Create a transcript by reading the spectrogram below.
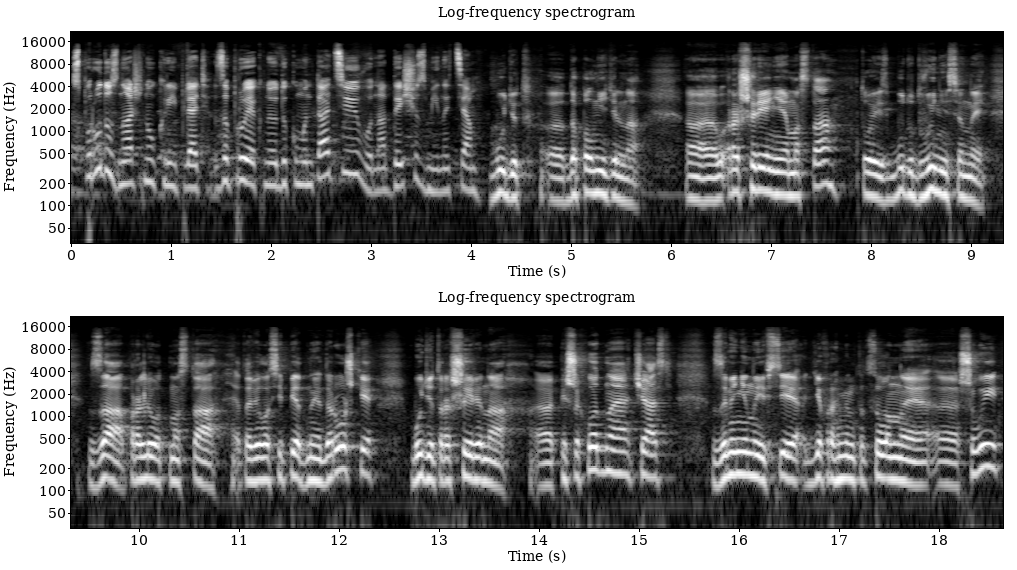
Споруду значно укріплять. За проєктною документацією вона дещо зміниться. Будет э, дополнительно э, расширение моста, то есть будут вынесены за пролет моста, это велосипедные дорожки, будет расширена э, пешеходная часть, заменены все дефрагментационные э, швы.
